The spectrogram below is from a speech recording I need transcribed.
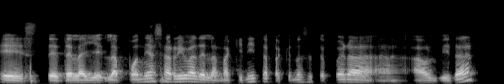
este, te la, ponías arriba de la maquinita para que no se te fuera a, olvidar,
